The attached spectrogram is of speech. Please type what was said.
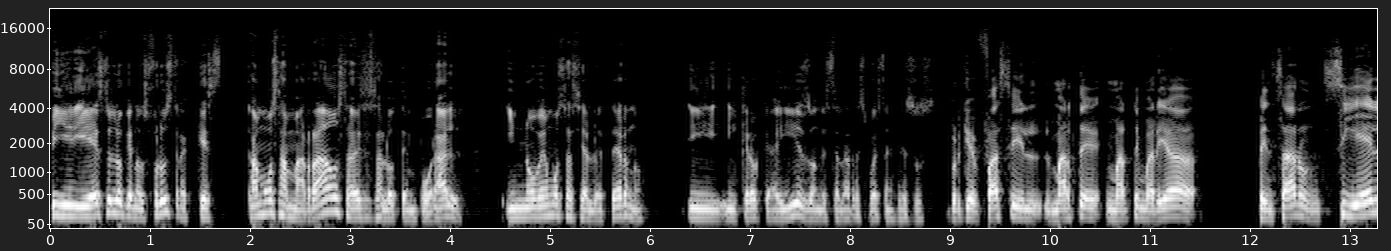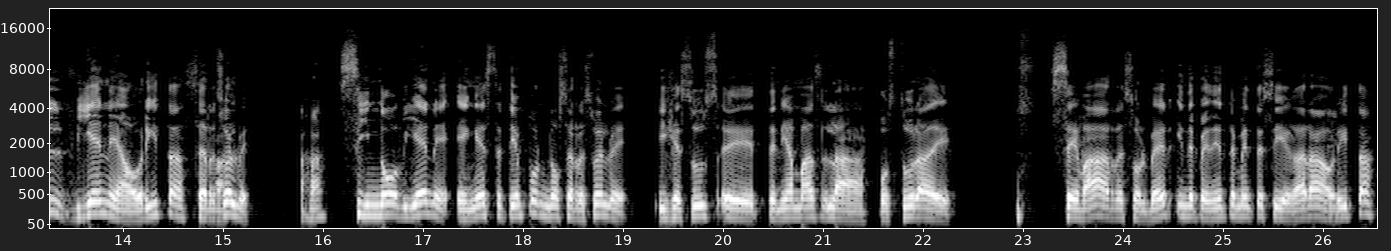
Y, y eso es lo que nos frustra, que estamos amarrados a veces a lo temporal y no vemos hacia lo eterno. Y, y creo que ahí es donde está la respuesta en Jesús. Porque fácil, Marta, Marta y María pensaron, si él viene ahorita, se resuelve. Ajá. Si no viene en este tiempo, no se resuelve. Y Jesús eh, tenía más la postura de, se va a resolver independientemente si llegara ahorita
